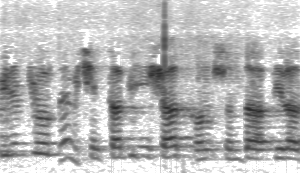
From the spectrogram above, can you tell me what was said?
bilimci olduğum için tabii inşaat konusunda biraz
